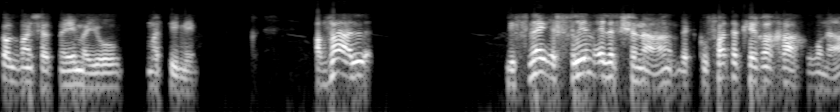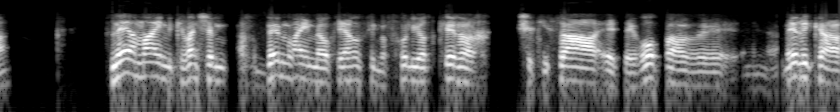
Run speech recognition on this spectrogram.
כל זמן שהתנאים היו מתאימים. אבל לפני 20 אלף שנה, בתקופת הקרח האחרונה, פני המים, מכיוון שהרבה מים מהאוקיינוסים הפכו להיות קרח שכיסה את אירופה ואמריקה,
